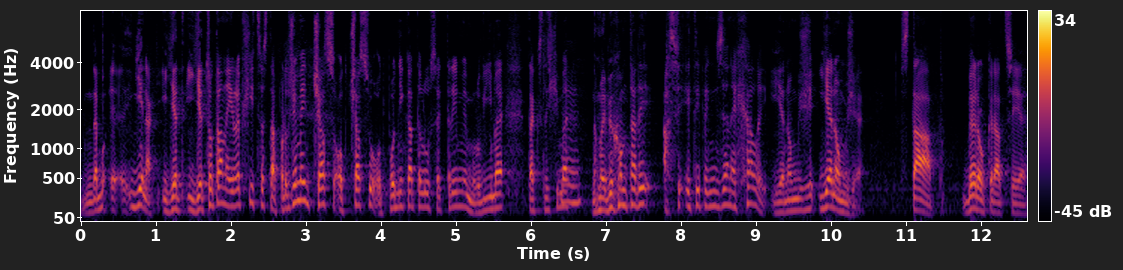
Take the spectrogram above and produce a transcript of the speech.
nebo eh, jinak, je, je to ta nejlepší cesta, protože my čas od času od podnikatelů, se kterými mluvíme, tak slyšíme, hmm. no my bychom tady asi i ty peníze nechali, jenomže, jenomže stát byrokracie,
